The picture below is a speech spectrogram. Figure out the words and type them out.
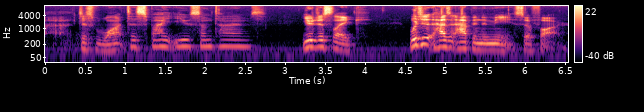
uh, just want to spite you sometimes you're just like which it hasn't happened to me so far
